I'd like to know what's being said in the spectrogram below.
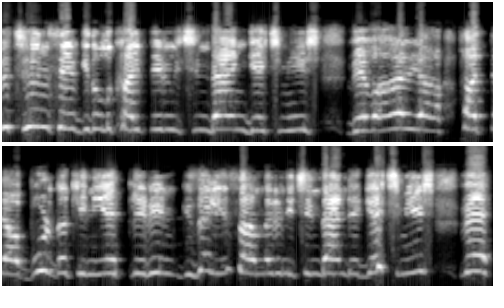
bütün sevgi dolu kalplerin içinden geçmiş. Ve var ya hatta buradaki niyetlerin, güzel insanların içinden de geçmiş. Ve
